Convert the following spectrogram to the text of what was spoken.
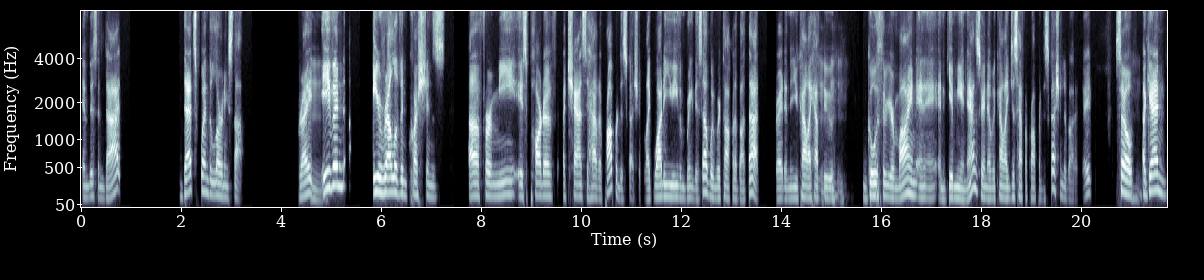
and this and that, that's when the learning stops. Right? Mm. Even irrelevant questions uh, for me is part of a chance to have a proper discussion. Like, why do you even bring this up when we're talking about that? Right. And then you kind of like have to mm-hmm. go through your mind and, and give me an answer. And then we kind of like just have a proper discussion about it. Right. So mm-hmm. again,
